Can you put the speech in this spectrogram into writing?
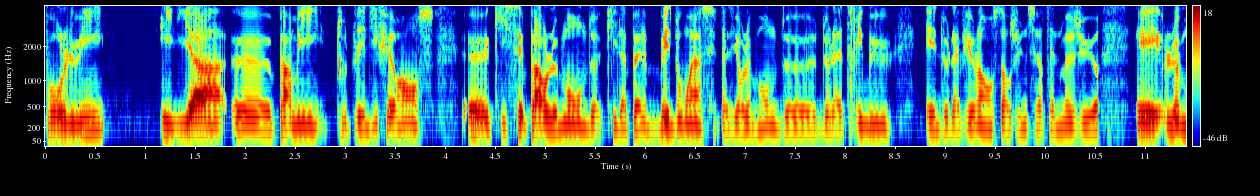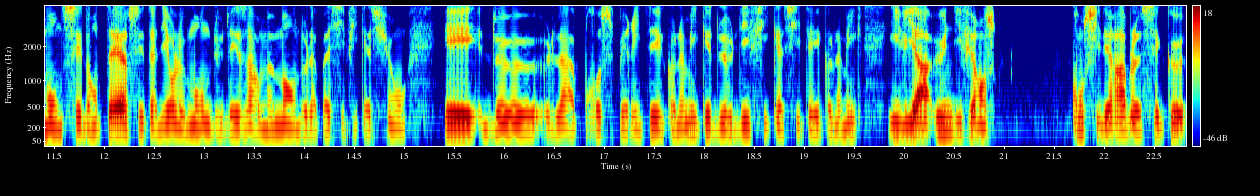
Pour lui, il y a euh, parmi toutes les différences euh, qui séparent le monde qu'il appelle bédouin, c'est-à-dire le monde de, la tribu et de la violence dans une certaine mesure, et le monde sédentaire, c'est-à-dire le monde du désarmement, de la pacification et de la prospérité économique et de l'efficacité économique, il y a une différence considérable, c'est que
